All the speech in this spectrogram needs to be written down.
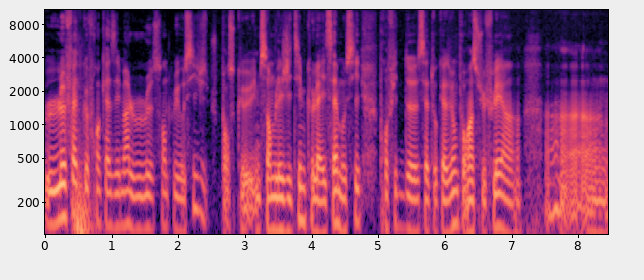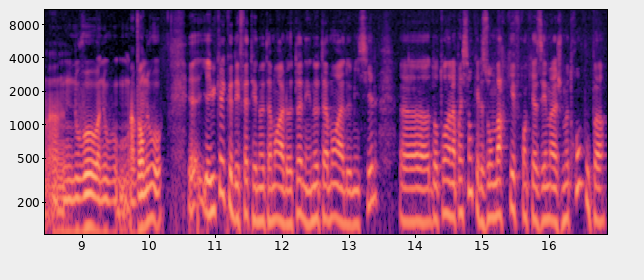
le fait que Franck Azema le sente lui aussi, je pense qu'il me semble légitime que l'ASM aussi profite de cette occasion pour insuffler un, nouveau, un, vent nouveau. Il y a eu quelques défaites, et notamment à l'automne, et notamment à domicile, euh, dont on a l'impression qu'elles ont marqué Franck Azema. Je me trompe ou pas?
